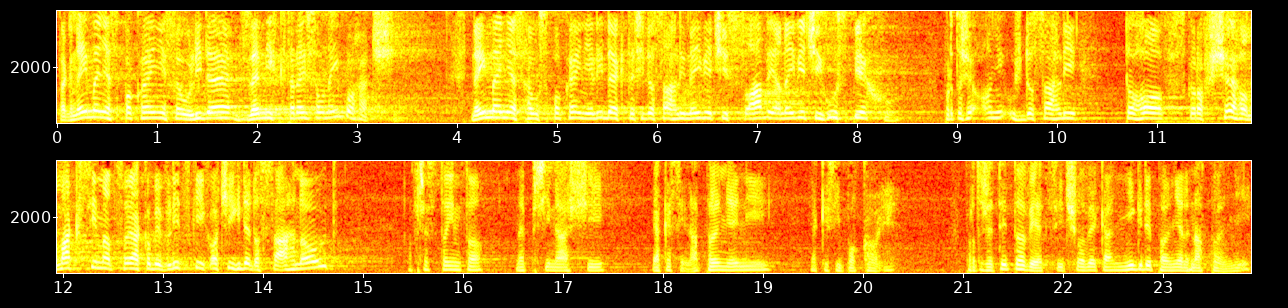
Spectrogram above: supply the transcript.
tak nejméně spokojení jsou lidé v zemích, které jsou nejbohatší. Nejméně jsou spokojení lidé, kteří dosáhli největší slávy a největších úspěchů, protože oni už dosáhli toho skoro všeho, maxima, co jakoby v lidských očích jde dosáhnout a přesto jim to nepřináší jakési naplnění, jakýsi pokoj. Protože tyto věci člověka nikdy plně nenaplní.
